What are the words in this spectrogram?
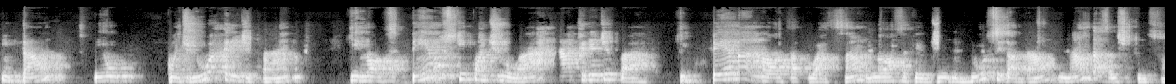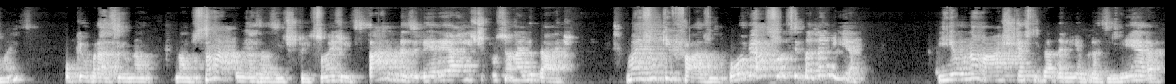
Então, eu continuo acreditando que nós temos que continuar a acreditar que, pela nossa atuação, nossa, digo, do cidadão, não das instituições, porque o Brasil não, não são apenas as instituições, o Estado brasileiro é a institucionalidade. Mas o que faz um povo é a sua cidadania. E eu não acho que a cidadania brasileira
